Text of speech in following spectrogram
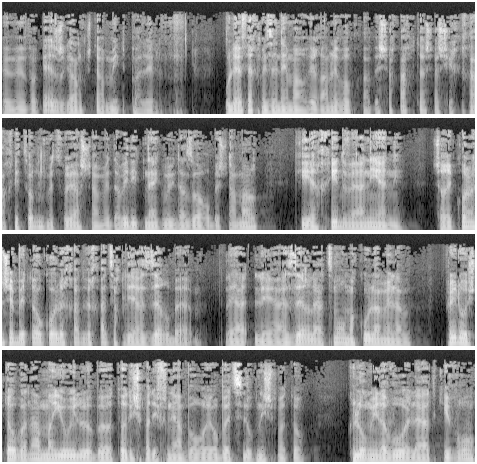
ומבקש, גם כשאתה מתפלל. ולהפך מזה נאמר, ורם לבבך, ושכחת שהשכחה החיצונית מצויה שם, ודוד התנהג במידה זו הרבה, שאמר, כי יחיד ואני אני. שהרי כל אנשי ביתו, כל אחד ואחד צריך להיעזר. להיעזר לעצמו מה כולם אליו. אפילו אשתו ובניו, מה יועיל לו באותו נשפט לפני הבורא, או בעת סילוק נשמתו? כלום ילוו אלי עד קברו,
